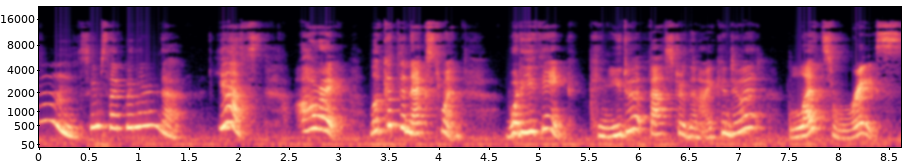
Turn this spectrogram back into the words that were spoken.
Hmm, seems like we learned that. Yes. All right, look at the next one. What do you think? Can you do it faster than I can do it? Let's race.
